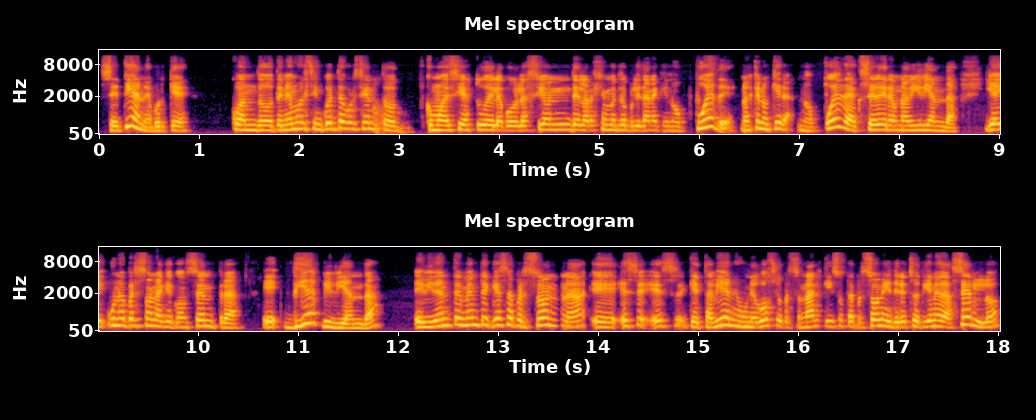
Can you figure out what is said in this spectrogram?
se tiene, porque cuando tenemos el 50%, como decías tú, de la población de la región metropolitana que no puede, no es que no quiera, no puede acceder a una vivienda, y hay una persona que concentra 10 eh, viviendas, evidentemente que esa persona, eh, ese, es, que está bien, es un negocio personal que hizo esta persona y derecho tiene de hacerlo,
